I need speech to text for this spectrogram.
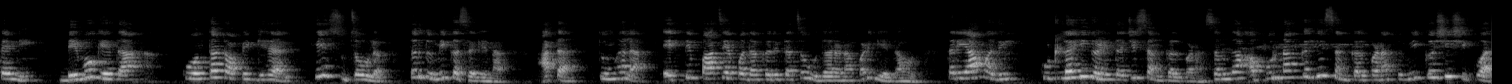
त्यांनी डेमो घेता कोणता टॉपिक घ्याल हे सुचवलं तर तुम्ही कसं घेणार? आता तुम्हाला एक ते पाच या पदाकरिताचं उदाहरण आपण घेत आहोत. तर यामधील कुठल्याही गणिताची संकल्पना समजा अपूर्णांक ही संकल्पना तुम्ही कशी शिकवाल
